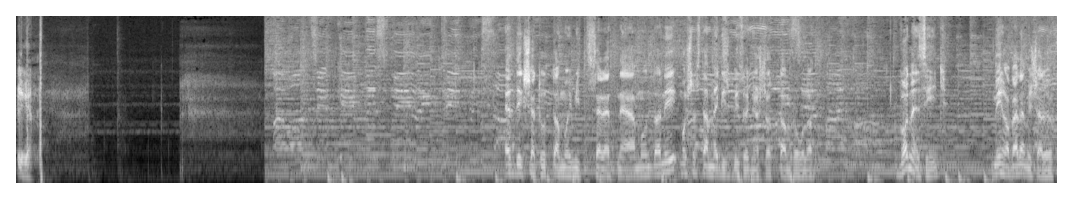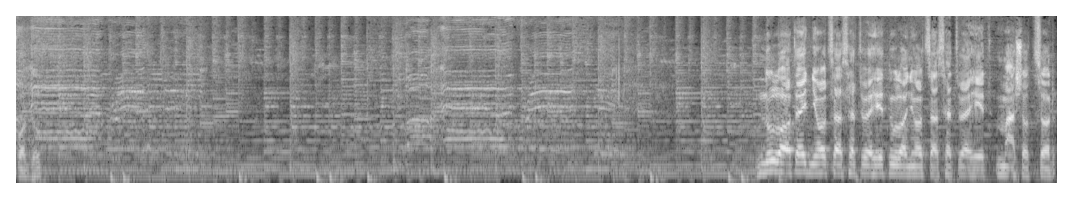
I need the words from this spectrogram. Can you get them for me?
Igen. Eddig se tudtam, hogy mit szeretne elmondani, most aztán meg is bizonyosodtam róla. Van ez így? Néha velem is előfordul. nulla 877 0877 másodszor.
